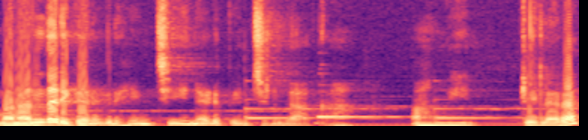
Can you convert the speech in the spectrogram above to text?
మనందరికీ అనుగ్రహించి నడిపించునుగాక. ఆమె ప్రియులరా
